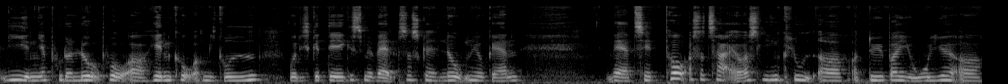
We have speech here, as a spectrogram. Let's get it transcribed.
lige inden jeg putter låg på og henkoger dem i gryde, hvor de skal dækkes med vand, så skal lågen jo gerne være tæt på, og så tager jeg også lige en klud og, og døber i olie og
